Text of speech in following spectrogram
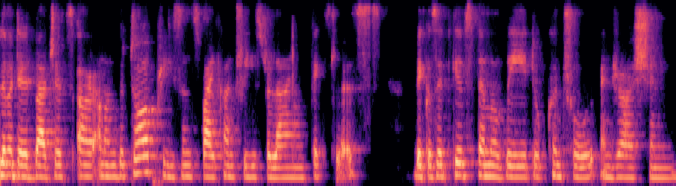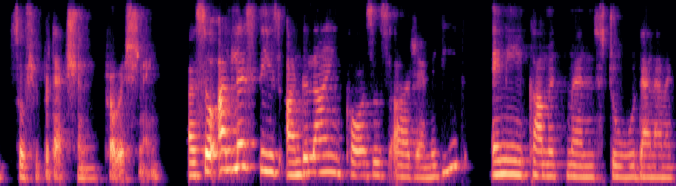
Limited budgets are among the top reasons why countries rely on fixed lists because it gives them a way to control and ration social protection provisioning. Uh, so, unless these underlying causes are remedied, any commitments to dynamic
